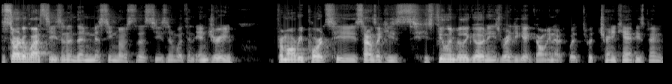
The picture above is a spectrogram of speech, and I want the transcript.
the start of last season and then missing most of the season with an injury from all reports, he sounds like he's he's feeling really good and he's ready to get going at, with, with training camp. He's been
